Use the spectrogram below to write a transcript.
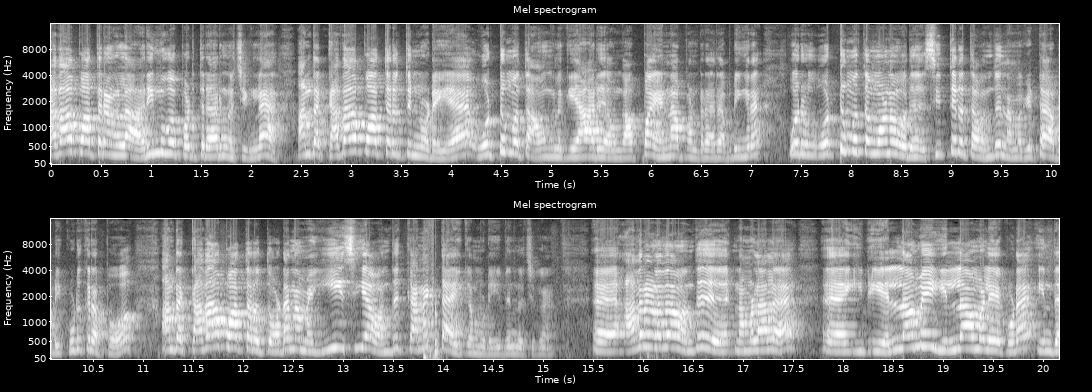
கதாபாத்திரங்களை அறிமுகப்படுத்துறாருன்னு வச்சுங்களேன் அந்த கதாபாத்திரத்தினுடைய ஒட்டுமொத்த அவங்களுக்கு யார் அவங்க அப்பா என்ன பண்ணுறாரு அப்படிங்கிற ஒரு ஒட்டுமொத்தமான ஒரு சித்திரத்தை வந்து நம்மக்கிட்ட அப்படி கொடுக்குறப்போ அந்த கதாபாத்திரத்தோட நம்ம ஈஸியாக வந்து கனெக்ட் ஆகிக்க முடியுதுன்னு வச்சுக்கோங்க. அதனால தான் வந்து நம்மளால் இது எல்லாமே இல்லாமலே கூட இந்த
